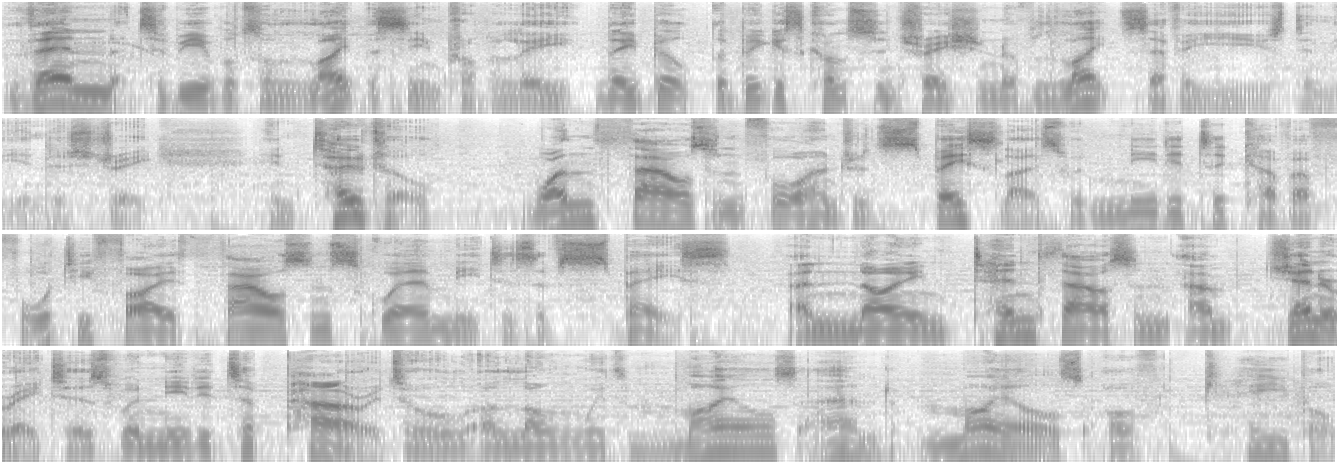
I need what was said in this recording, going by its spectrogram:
Then, to be able to light the scene properly, they built the biggest concentration of lights ever used in the industry. In total, 1,400 space lights were needed to cover 45,000 square meters of space, and nine 10,000 amp generators were needed to power it all, along with miles and miles of cable.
